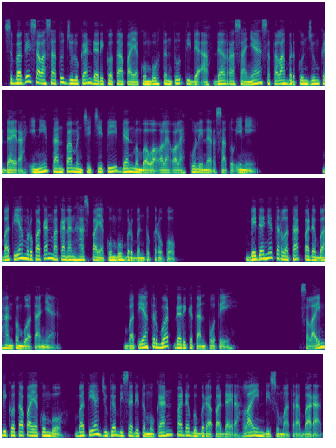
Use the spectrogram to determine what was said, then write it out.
Sebagai salah satu julukan dari kota Payakumbuh tentu tidak afdal rasanya setelah berkunjung ke daerah ini tanpa mencicipi dan membawa oleh-oleh kuliner satu ini. Batiah merupakan makanan khas Payakumbuh berbentuk kerupuk. Bedanya terletak pada bahan pembuatannya. Batiah terbuat dari ketan putih. Selain di kota Payakumbuh, batiah juga bisa ditemukan pada beberapa daerah lain di Sumatera Barat.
